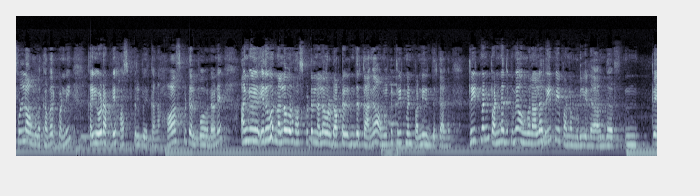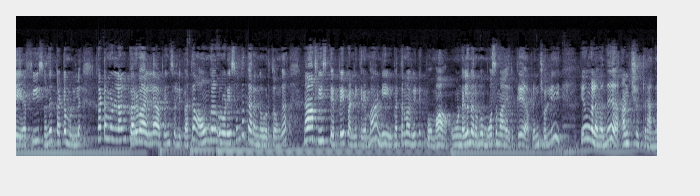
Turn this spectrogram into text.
ஃபுல்லாக அவங்கள கவர் பண்ணி கையோடு அப்படியே ஹாஸ்பிட்டல் போயிருக்காங்க. ஹாஸ்பிட்டல் போனோடனே அங்கே ஏதோ ஒரு நல்ல ஒரு ஹாஸ்பிட்டல் நல்ல ஒரு டாக்டர் இருந்திருக்காங்க. அவங்களுக்கு ட்ரீட்மெண்ட் பண்ணி இருந்திருக்காங்க ட்ரீட்மெண்ட் பண்ணதுக்குமே அவங்களால ரீபே பண்ண முடியல. அந்த பே ஃபீஸ் வந்து கட்ட முடியல. கட்ட முடியலாலும் பரவாயில்ல அப்படின்னு சொல்லி பார்த்தா அவங்களுடைய சொந்தக்காரங்க ஒருத்தவங்க நான் ஃபீஸ் பே பண்ணிக்கிறேம்மா. நீ பத்திரமா வீட்டுக்கு போமா உன் நிலைமை ரொம்ப மோசமாக இருக்குது அப்படின்னு சொல்லி இவங்களை வந்து அனுப்பிச்சி விட்றாங்க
